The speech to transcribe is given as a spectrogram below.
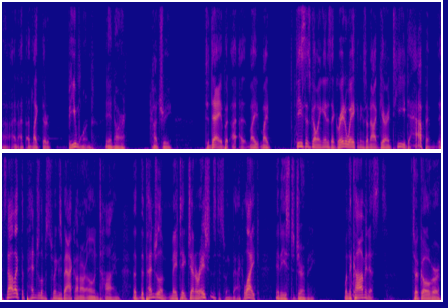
uh, I'd, I'd like there to be one in our country today. But I, I, my my thesis going in is that Great Awakenings are not guaranteed to happen. It's not like the pendulum swings back on our own time. The, the pendulum may take generations to swing back, like in East Germany when the communists took over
